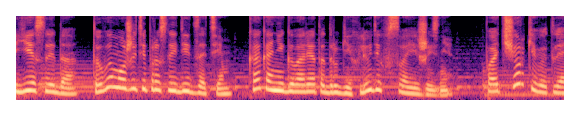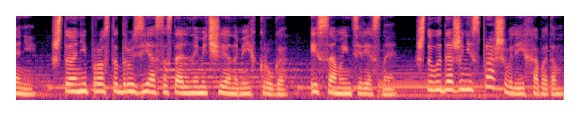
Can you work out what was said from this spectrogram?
Если да, то вы можете проследить за тем, как они говорят о других людях в своей жизни. Подчеркивают ли они, что они просто друзья с остальными членами их круга? И самое интересное, что вы даже не спрашивали их об этом.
